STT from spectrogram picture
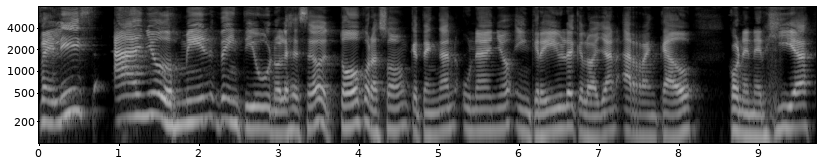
feliz año 2021. Les deseo de todo corazón que tengan un año increíble, que lo hayan arrancado con energía,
